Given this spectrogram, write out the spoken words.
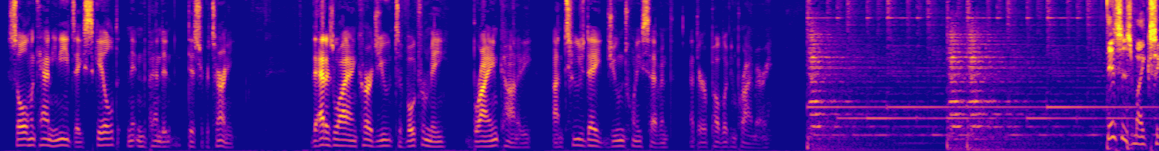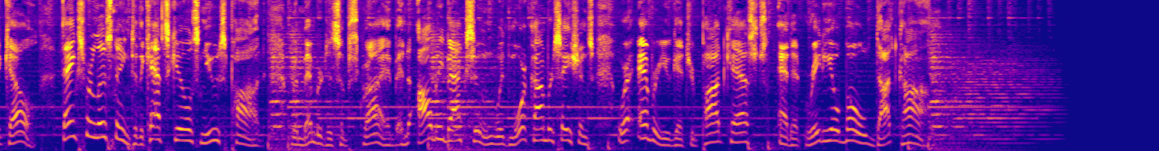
Sullivan County needs a skilled and independent district attorney. That is why I encourage you to vote for me, Brian Conaty, on Tuesday, June 27th at the Republican primary. This is Mike Sikel. Thanks for listening to the Catskills News Pod. Remember to subscribe, and I'll be back soon with more conversations wherever you get your podcasts and at radiobold.com.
